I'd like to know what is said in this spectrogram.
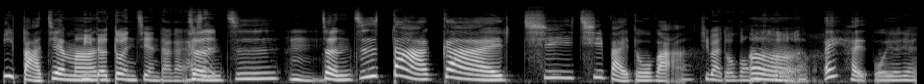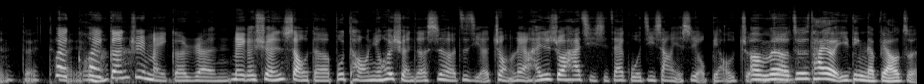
一把剑吗？你的盾剑大概整支，嗯，整支大概七七百多吧，七百多公克。哎，还我有点对，会会根据每个人每个选手的不同，你会选择适合自己的重量，还是说它其实在国际上也是有标准？哦，没有，就是它有一定的标准，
